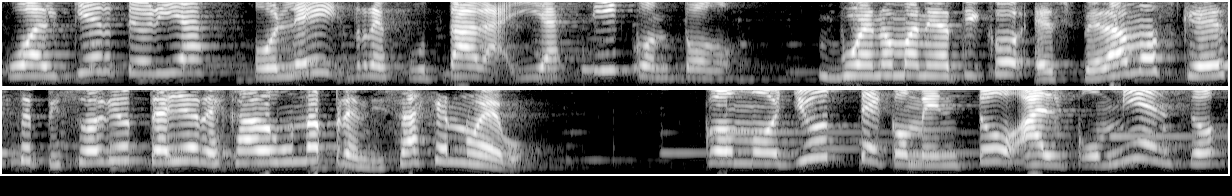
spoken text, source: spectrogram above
cualquier teoría o ley refutada y así con todo. Bueno, maniático, esperamos que este episodio te haya dejado un aprendizaje nuevo. Como Yu te comentó al comienzo,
